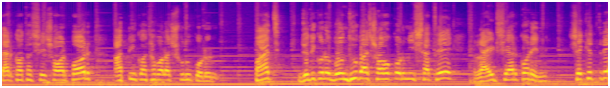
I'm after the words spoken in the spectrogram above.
তার কথা শেষ হওয়ার পর আপনি কথা বলা শুরু করুন। পাঁচ, যদি কোনো বন্ধু বা সহকর্মীর সাথে রাইড শেয়ার করেন, সেক্ষেত্রে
